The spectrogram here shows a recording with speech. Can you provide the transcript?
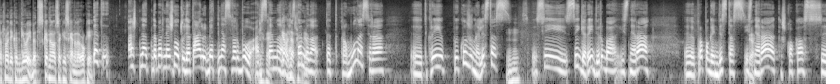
atrodė, kad gyvai, bet skambino, sakai, skambino, okei. Okay. Bet aš net dabar nežinau tų detalių, bet nesvarbu, ar okay. skambino, ar neskambino, tad Ramūnas yra e, tikrai puikus žurnalistas, mhm. jisai, jisai gerai dirba, jis nėra e, propagandistas, jis ja. nėra kažkokios e,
